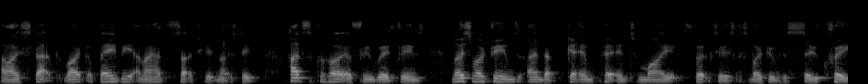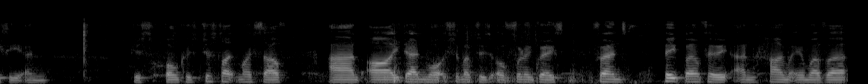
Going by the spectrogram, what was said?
And I slept like a baby, and I had such a good night's sleep. Had quite a few weird dreams. Most of my dreams end up getting put into my book series because my dreams are so crazy and just bonkers, just like myself. And I then watched some episodes of Will and Grace, Friends, Big Bang Theory, and How I Met Your Mother,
